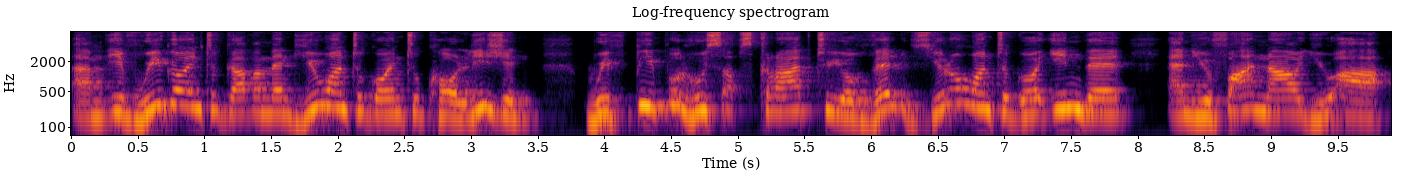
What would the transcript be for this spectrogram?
Um, if we go into government, you want to go into coalition with people who subscribe to your values. You don't want to go in there and you find now you are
